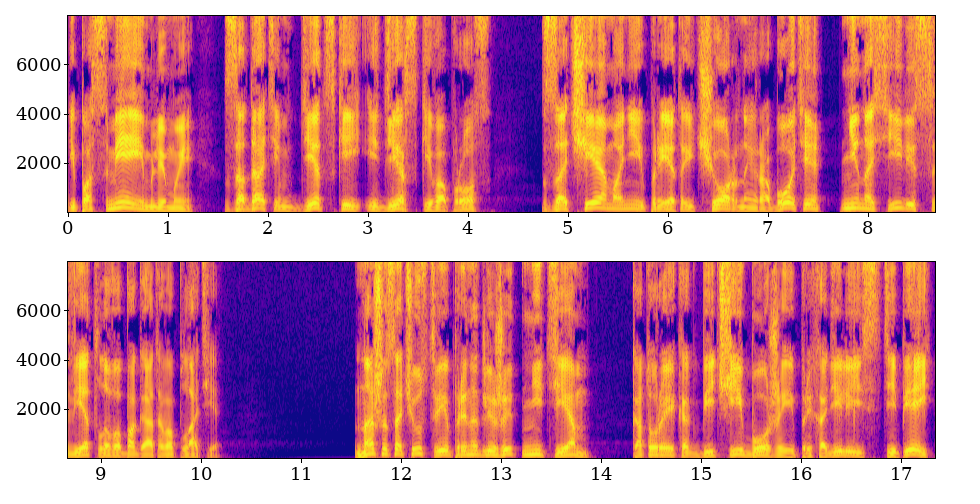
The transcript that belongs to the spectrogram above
и посмеем ли мы задать им детский и дерзкий вопрос – Зачем они при этой черной работе не носили светлого богатого платья? Наше сочувствие принадлежит не тем, которые, как бичи Божии, приходили из степей,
